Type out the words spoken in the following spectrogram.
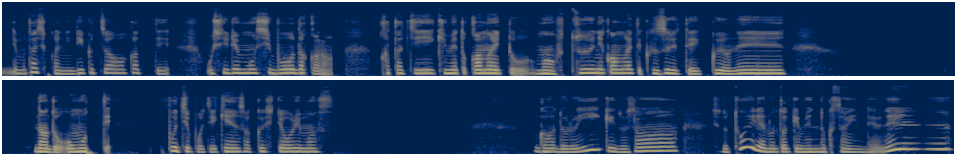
でも確かに理屈は分かって、お尻も脂肪だから、形決めとかないと、まあ普通に考えて崩れていくよね。など思って、ポチポチ検索しております。ガードルいいけどさ、ちょっとトイレの時めんどくさいんだよね。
